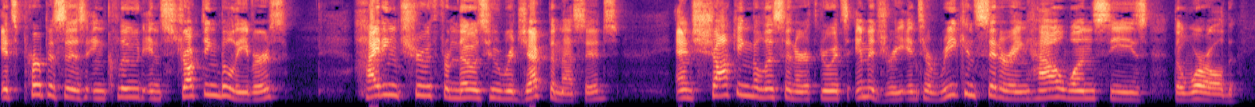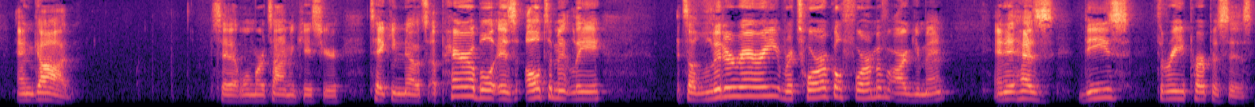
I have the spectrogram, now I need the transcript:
Its purposes include instructing believers, hiding truth from those who reject the message, and shocking the listener through its imagery into reconsidering how one sees the world and God. say that one more time in case you're taking notes. A parable is ultimately it's a literary rhetorical form of argument and it has these three purposes.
